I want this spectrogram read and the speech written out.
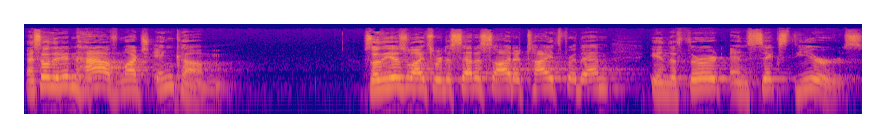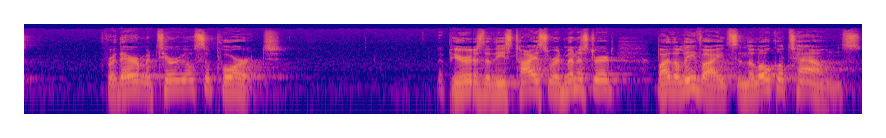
and so they didn't have much income. So the Israelites were to set aside a tithe for them in the third and sixth years for their material support. It appears that these tithes were administered by the Levites in the local towns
